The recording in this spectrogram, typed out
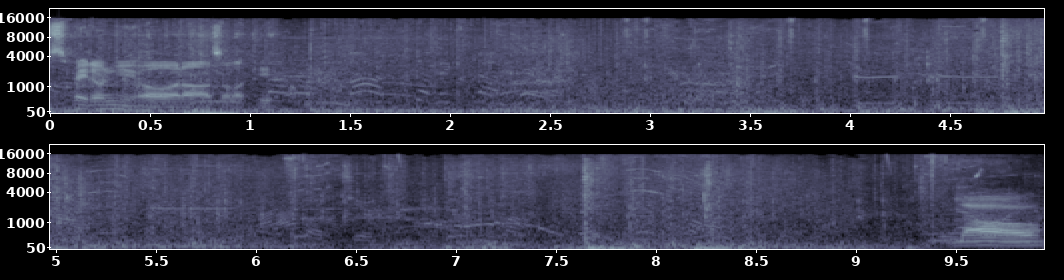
Speed on you. Oh, no, I was unlucky. No.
